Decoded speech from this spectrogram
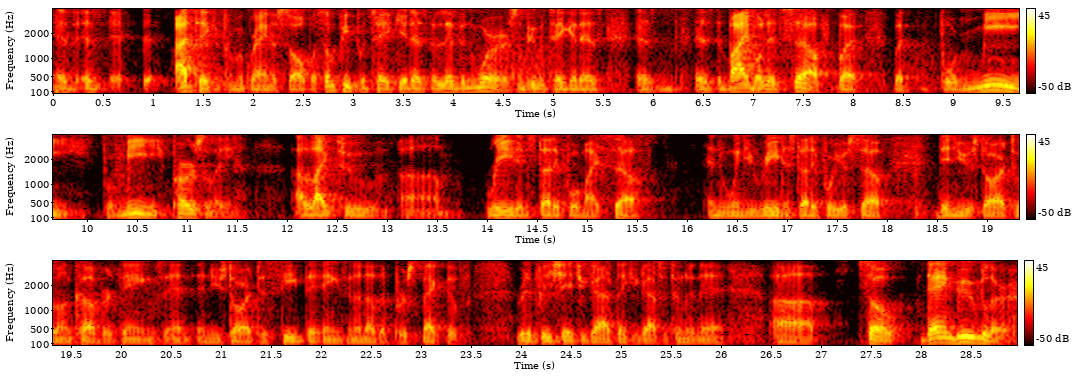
as, as I take it from a grain of salt, but some people take it as the living word. Some people take it as as as the Bible itself. But but for me, for me personally, I like to um, read and study for myself. And when you read and study for yourself, then you start to uncover things and, and you start to see things in another perspective. Really appreciate you guys. Thank you guys for tuning in. Uh, so Dane Brugler,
